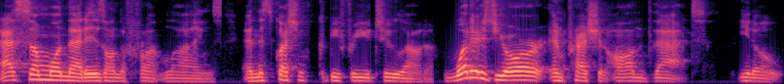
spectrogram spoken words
As someone that is on the front lines, and this question could be for you too, Lauda. What is your impression on that? You know,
